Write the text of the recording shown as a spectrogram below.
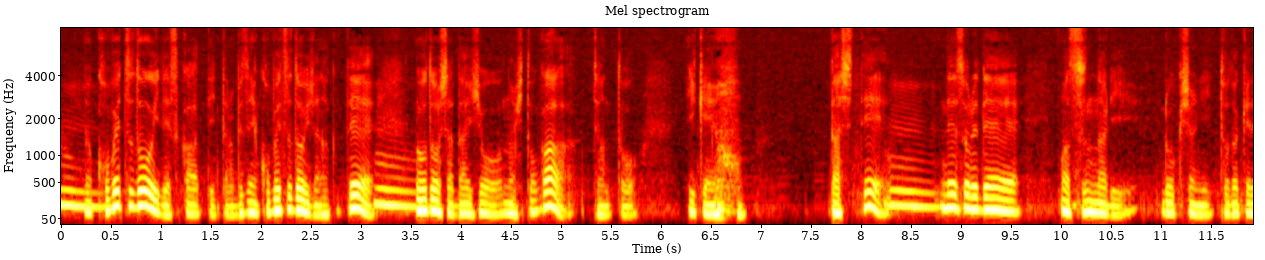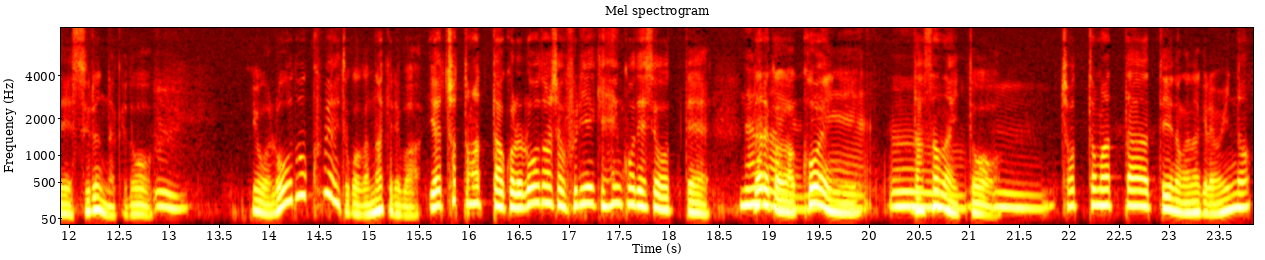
うん。個別同意ですかって言ったら別に個別同意じゃなくて、うん。労働者代表の人がちゃんと意見を出して、うん。でそれで、まあ、すんなり労基署に届け出するんだけど、うん。要は労働組合とかがなければいやちょっと待ったこれ労働者不利益変更ですよって誰かが声に出さないとうん。ちょっと待ったっていうのがなければみんな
